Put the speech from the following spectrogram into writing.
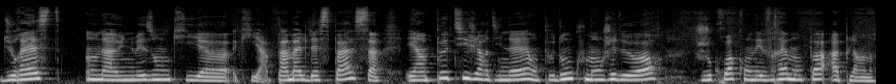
Du reste, on a une maison qui, euh, qui a pas mal d'espace et un petit jardinet. On peut donc manger dehors. Je crois qu'on n'est vraiment pas à plaindre.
